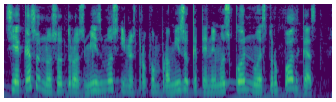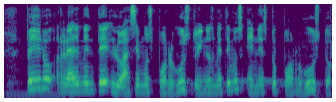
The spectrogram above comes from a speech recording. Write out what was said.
si acaso nosotros mismos y nuestro compromiso que tenemos con nuestro podcast. Pero realmente lo hacemos por gusto y nos metemos en esto por gusto,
